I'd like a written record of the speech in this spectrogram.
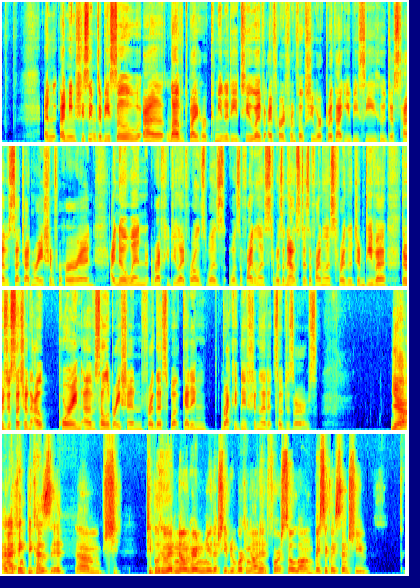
And I mean, she seemed to be so uh, loved by her community too. I've I've heard from folks she worked with at UBC who just have such admiration for her. And I know when Refugee Life Worlds was was a finalist, was announced as a finalist for the Jim Deva, there was just such an outpouring of celebration for this book getting recognition that it so deserves. Yeah, and I think because it um, she, people who had known her knew that she had been working on it for so long, basically since she,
